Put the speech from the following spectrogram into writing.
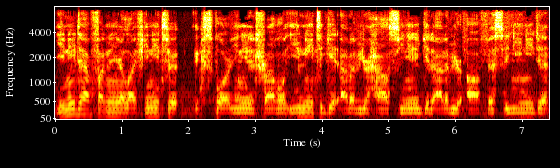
You need to have fun in your life. You need to explore. You need to travel. You need to get out of your house. You need to get out of your office, and you need to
